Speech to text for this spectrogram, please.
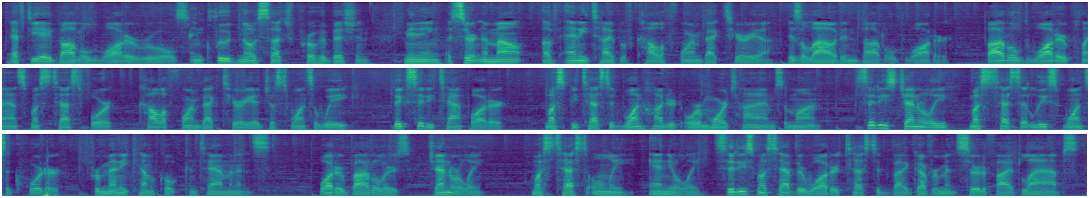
FDA bottled water rules include no such prohibition, meaning a certain amount of any type of coliform bacteria is allowed in bottled water. Bottled water plants must test for coliform bacteria just once a week. Big city tap water must be tested 100 or more times a month. Cities generally must test at least once a quarter for many chemical contaminants. Water bottlers, generally, must test only annually. Cities must have their water tested by government certified labs.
